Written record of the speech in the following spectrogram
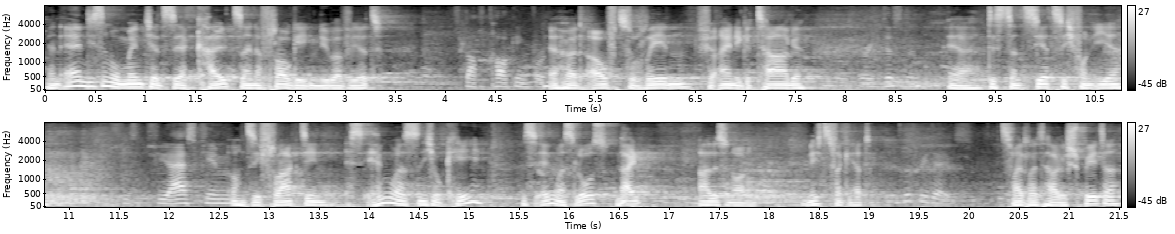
Wenn er in diesem Moment jetzt sehr kalt seiner Frau gegenüber wird, er hört auf zu reden für einige Tage. Er distanziert sich von ihr. Und sie fragt ihn, ist irgendwas nicht okay? Ist irgendwas los? Nein, alles in Ordnung. Nichts verkehrt. Zwei, drei Tage später.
